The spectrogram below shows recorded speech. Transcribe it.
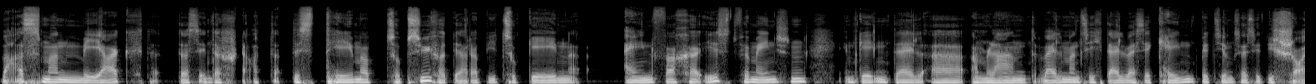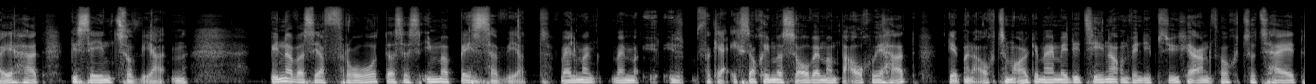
was man merkt, dass in der Stadt das Thema zur Psychotherapie zu gehen einfacher ist für Menschen, im Gegenteil äh, am Land, weil man sich teilweise kennt, beziehungsweise die Scheu hat, gesehen zu werden. Bin aber sehr froh, dass es immer besser wird, weil man, wenn man, ich vergleiche es auch immer so, wenn man Bauchweh hat, geht man auch zum Allgemeinmediziner und wenn die Psyche einfach zurzeit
